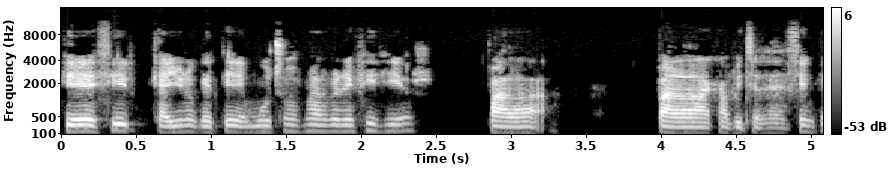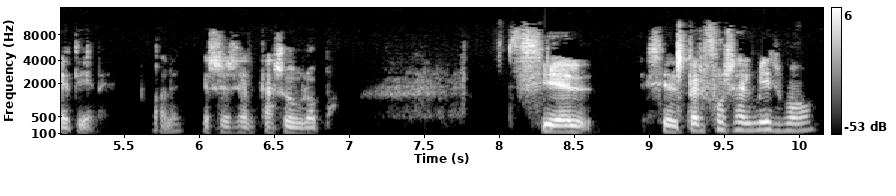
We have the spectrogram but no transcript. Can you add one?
quiere decir que hay uno que tiene muchos más beneficios para, para la capitalización que tiene. Ese es el caso de Europa. Si el, si el PER fuese el mismo,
